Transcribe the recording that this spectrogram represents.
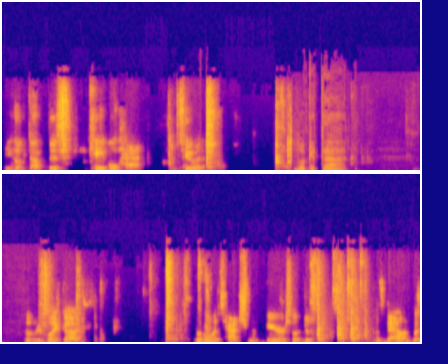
he hooked up this cable hat to it. Look at that. So there's like a little attachment here, so it just goes down. But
